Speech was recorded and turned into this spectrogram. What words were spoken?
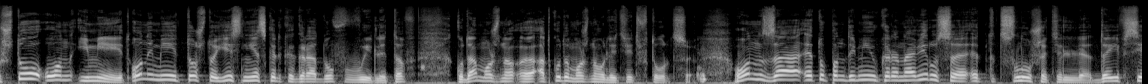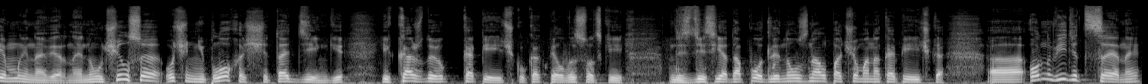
что он имеет? Он имеет то, что есть несколько городов вылетов, куда можно, э, откуда можно улететь в Турцию. Он за эту пандемию коронавируса, этот слушатель, да и все мы, наверное, научился очень неплохо считать деньги. И каждую копеечку, как пел Высоцкий, здесь я доподлинно узнал, почем она копеечка. Э, он видит цены,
